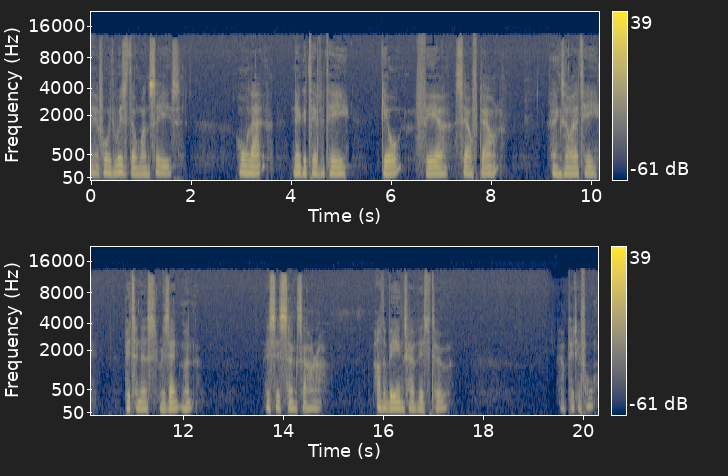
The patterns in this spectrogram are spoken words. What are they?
Therefore, with wisdom, one sees all that negativity, guilt, fear, self doubt, anxiety, bitterness, resentment. This is samsara. Other beings have this too. How pitiful.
